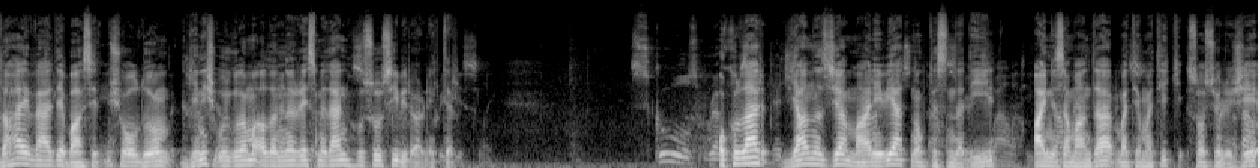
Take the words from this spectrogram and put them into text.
daha evvelde bahsetmiş olduğum geniş uygulama alanını resmeden hususi bir örnektir. Okullar yalnızca maneviyat noktasında değil, aynı zamanda matematik, sosyoloji,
